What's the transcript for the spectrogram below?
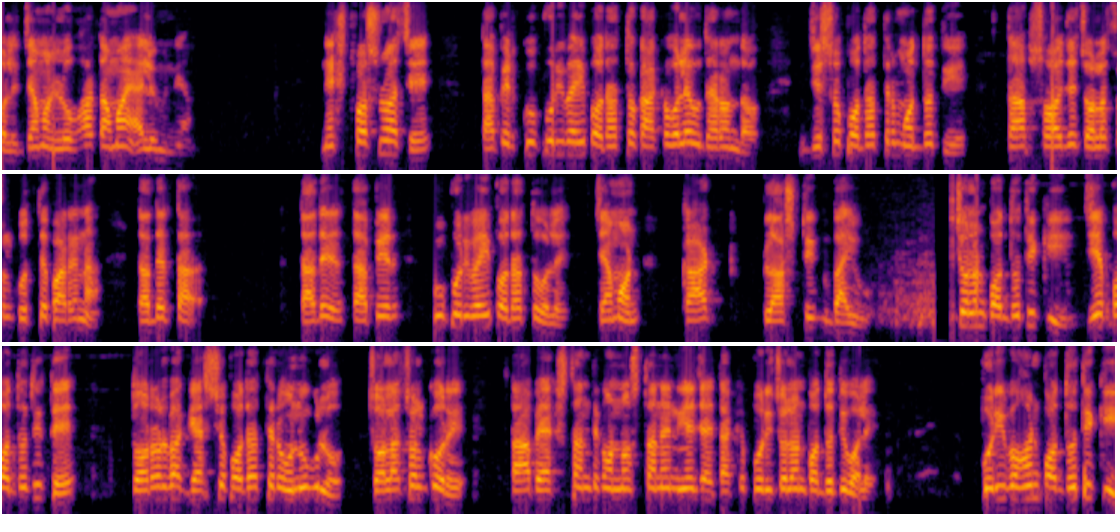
বলে, যেমন লোহা, তামা, অ্যালুমিনিয়াম। নেক্সট প্রশ্ন আছে, তাপের কুপরিবাহী পদার্থ কাকে বলে? উদাহরণ দাও। যেসব পদার্থের মধ্য দিয়ে তাপ সহজে চলাচল করতে পারে না, তাদের তাদের তাপের কুপরিবাহী পদার্থ বলে, যেমন কাঠ, প্লাস্টিক, বায়ু। বিচলন পদ্ধতি কি? যে পদ্ধতিতে তরল বা গ্যাসীয় পদার্থের অণুগুলো চলাচল করে তাপ এক স্থান থেকে অন্য স্থানে নিয়ে যায় তাকে পরিচলন পদ্ধতি বলে। পরিবহন পদ্ধতি কি?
